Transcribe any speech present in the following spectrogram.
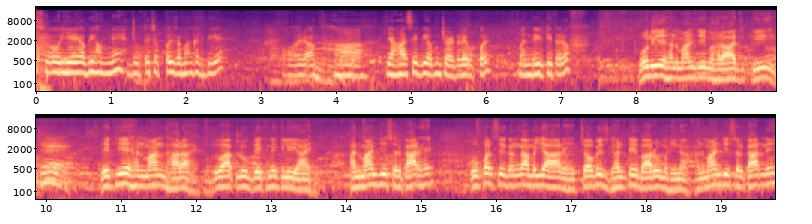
सो so, ये अभी हमने जूते चप्पल जमा कर दिए। और अब हाँ यहाँ से भी हम चढ़ रहे हैं ऊपर मंदिर की तरफ़। बोलिए हनुमान जी महाराज की देखिए हनुमान धारा है जो आप लोग देखने के लिए आए हैं। हनुमान जी सरकार है ऊपर से गंगा मैया आ रही, चौबीस घंटे बारह महीना। हनुमान जी सरकार ने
